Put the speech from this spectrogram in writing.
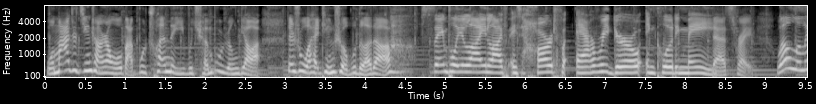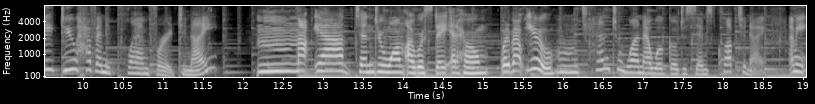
我妈就经常让我把不穿的衣服全部扔掉啊，但是我还挺舍不得的。Simply lying life is hard for every girl, including me. That's right. Well, Lily, do you have any plan for tonight? Mm, not yet. 10 to 1, I will stay at home. What about you? Mm, 10 to 1, I will go to Sam's Club tonight. I mean,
